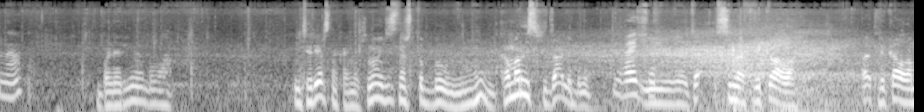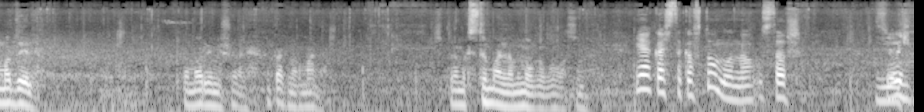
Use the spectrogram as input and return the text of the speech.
Ну, Балерина была. Интересно, конечно. Ну, единственное, что был... Ну, комары съедали, блин. вечір. И это сильно отвлекала. Отвлекала модель. Комары мешали. А так нормально. Прям экстремально много было сегодня. Я якась така втомлена, уставши. Я, Сегодня. еще-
